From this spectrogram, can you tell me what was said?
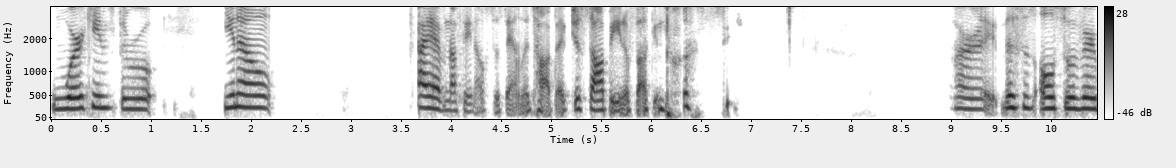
working through you know, I have nothing else to say on the topic. Just stop being a fucking pussy. All right, this is also a very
